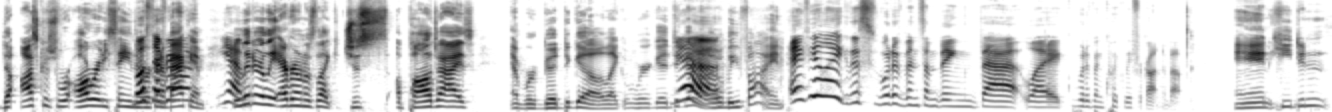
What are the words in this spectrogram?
the Oscars were already saying they were going to back him. yeah. literally everyone was like, just apologize. And we're good to go. Like we're good to Yeah. go. It'll be fine. I feel like this would have been something that like would have been quickly forgotten about. And he didn't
